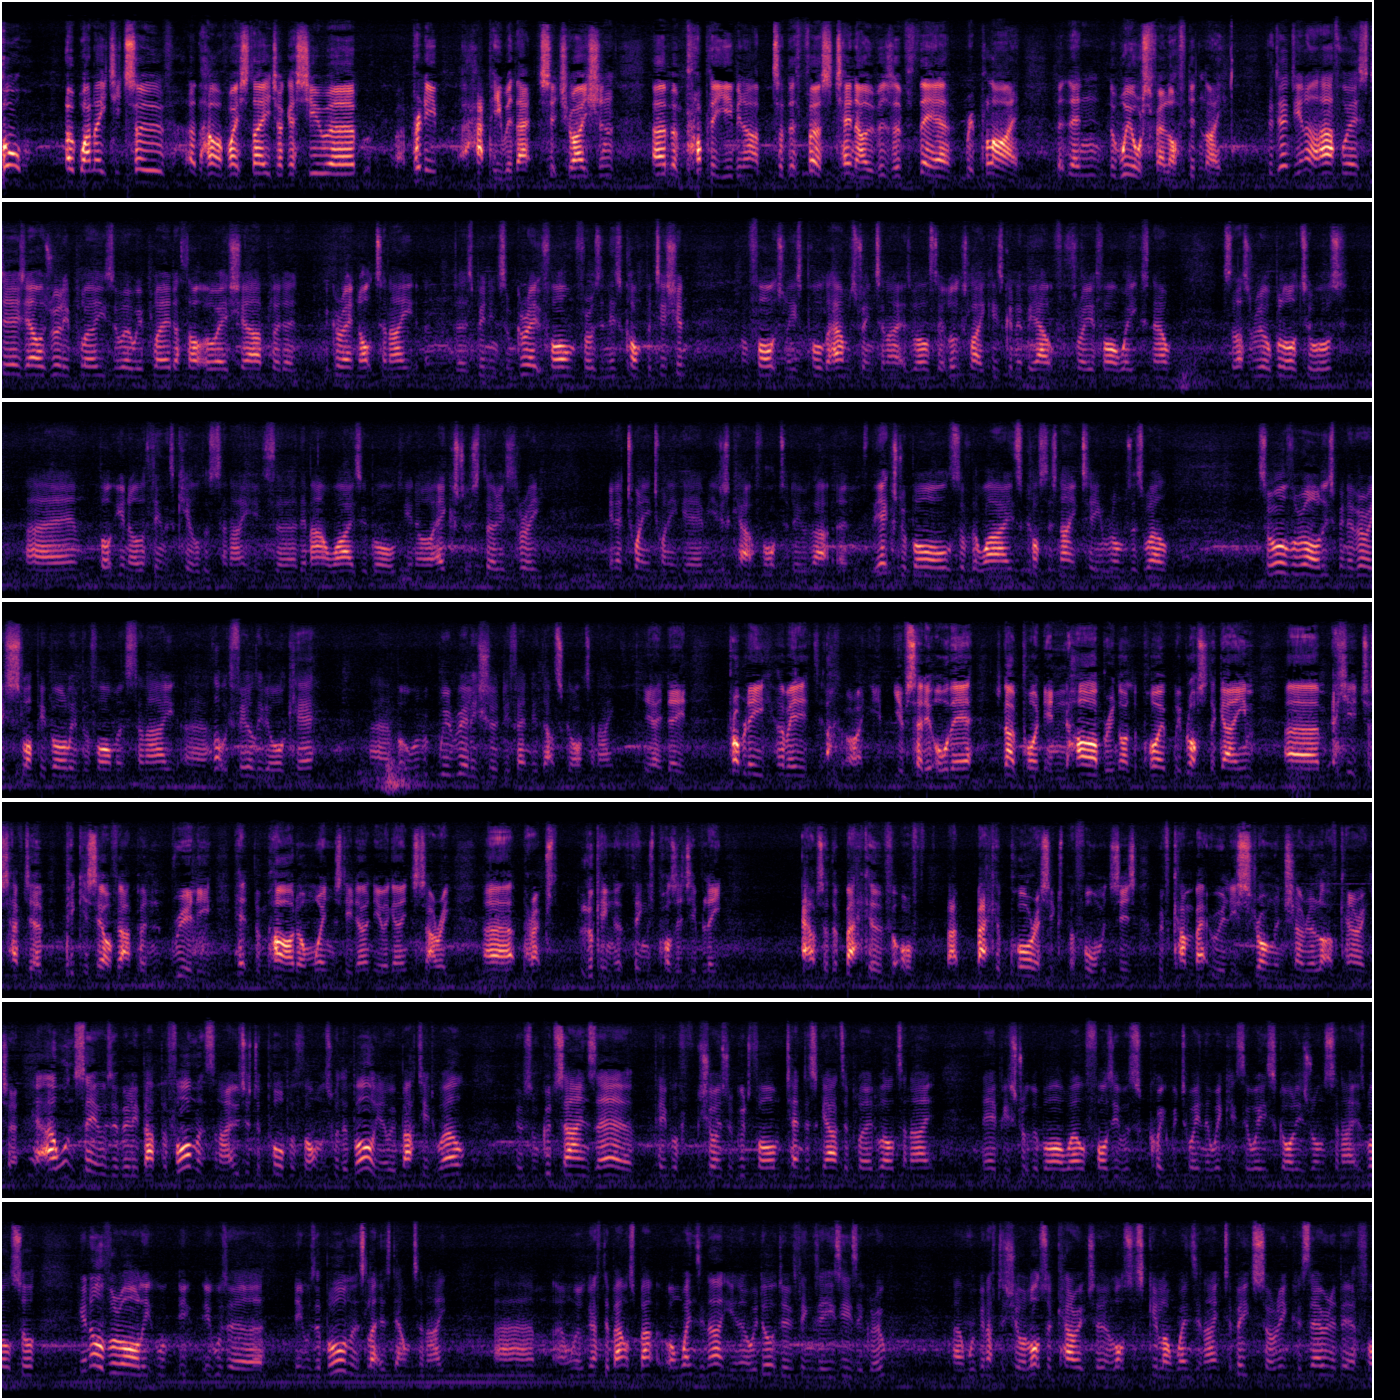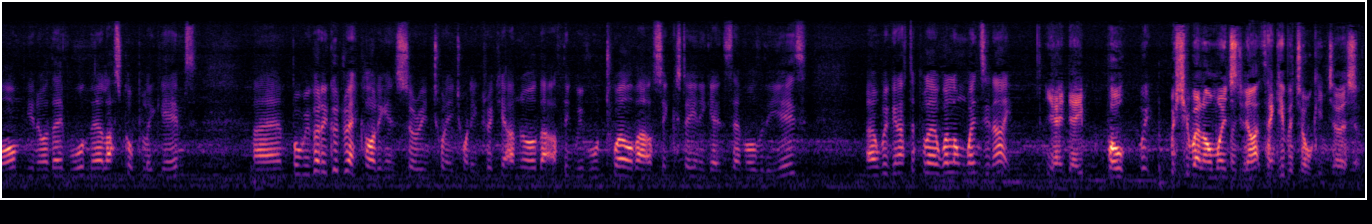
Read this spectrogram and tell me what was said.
Paul, at 182 at the halfway stage, I guess you were pretty happy with that situation, um, and probably even up to the first 10 overs of their reply. But then the wheels fell off, didn't they? They did, you know, halfway stage I was really pleased the way we played. I thought Owais Shah played a, a great knock tonight and has been in some great form for us in this competition. Unfortunately, he's pulled a hamstring tonight as well, so it looks like he's going to be out for three or four weeks now. So that's a real blow to us. Um, but you know, the thing that's killed us tonight is uh, the amount of wides we bowled. You know, extras 33 in a 2020 game. You just can't afford to do that. And the extra balls of the wides cost us 19 runs as well. So overall, it's been a very sloppy bowling performance tonight. Uh, I thought we fielded okay, uh, but we, we really should have defended that score tonight. Yeah, indeed probably, I mean, it, you, have said it all there. There's no point in harbouring on the point. We've lost the game. Um, you just have to pick yourself up and really hit them hard on Wednesday, don't you, against Surrey? Uh, perhaps looking at things positively. Out of the back of, of back of poor Essex performances, we've come back really strong and shown a lot of character. Yeah, I wouldn't say it was a really bad performance tonight. It was just a poor performance with the ball. You know, we batted well. There were some good signs there. People showing some good form. Ten Doeschate played well tonight. Napier struck the ball well. Fozzie was quick between the wickets the way he scored his runs tonight as well. So, know, overall, it, it, it was a it was a ball that's let us down tonight. Um, and we're going to have to bounce back on Wednesday night. You know, we don't do things easy as a group. And we're going to have to show lots of character and lots of skill on Wednesday night to beat Surrey because they're in a bit of form. You know, they've won their last couple of games. Um, but we've got a good record against Surrey in 2020 cricket. I know that I think we've won 12 out of 16 against them over the years. And we're going to have to play well on Wednesday night. Yeah, indeed. Paul, we wish you well on Wednesday night. Thank you for talking to us.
